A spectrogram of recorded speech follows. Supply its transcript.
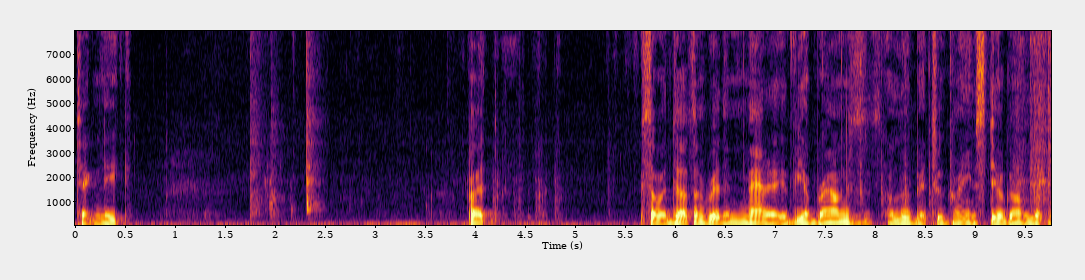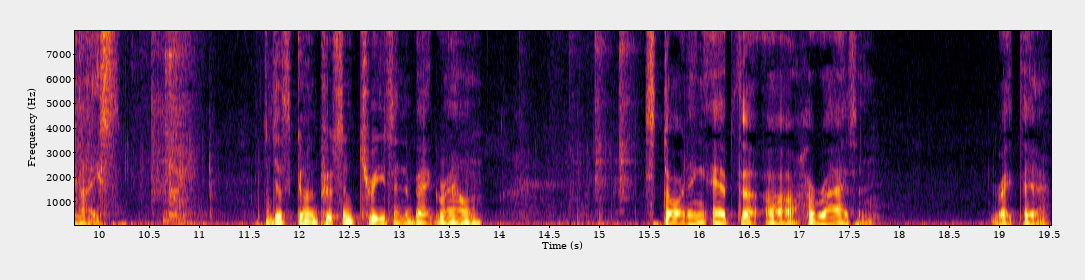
technique. But so it doesn't really matter if your brown is a little bit too green. It's still going to look nice. I'm just going to put some trees in the background, starting at the uh, horizon, right there.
